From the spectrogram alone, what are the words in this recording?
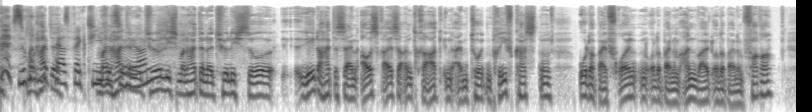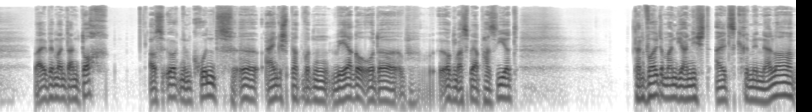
so man eine hatte, Perspektive man zu hatte hören. natürlich, man hatte natürlich so, jeder hatte seinen Ausreiseantrag in einem toten Briefkasten oder bei Freunden oder bei einem Anwalt oder bei einem Pfarrer, weil wenn man dann doch aus irgendeinem Grund äh, eingesperrt worden wäre oder irgendwas wäre passiert, dann wollte man ja nicht als Krimineller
